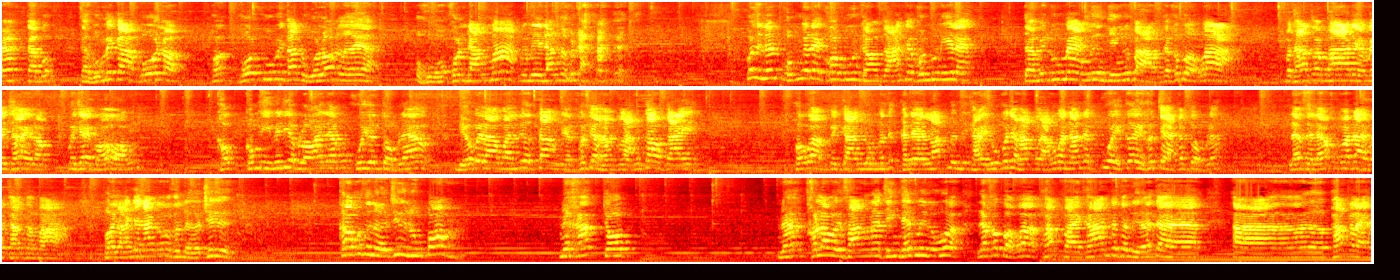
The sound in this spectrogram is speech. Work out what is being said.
นะแต่ผมแต่ผมไม่กล้าโพสหรอกเพราะโพสต์ปุ๊บไม่ทันหัวเร้อนเลยอะโอ้โห คนดังมากไม่ได้ดังธรรมดาเพราะฉะนั้นผมก็ได้ข้อมูลข่าวสารจากคนพวกนี้แหละ แต่ไม่รู้แม่งเรื่องจริงหรือเปล่า แต่เขาบอกว่าประธานสภาเนี่ยไม่ใช่หรอกไม่ใช่หมออ๋องเขาเขามีไม่เรียบร้อยแล้วเขาคุยกันจบแล้ว เดี๋ยวเวลาวันเลือกตั้งเนี่ยเขาจะหักหลังก้าวไกล เพราะว่าเป็นการลงคะแนนรับไม่มีใครรู้เขาจะหักหลังวันนั้นเนี่ยกล้วยเก้ยเขาแจกกันจบแล้ว แล้วเสร็จแล้วเขาก็ได้ประธานสภาพอหลังจากนั้นก็เสนอชื่อเขาก็เสนอชื่อลุงป้อมนะครับ จบนะเขาเล่าให้ฟังนะจริงเท็จไม่รู้อะแล้วเขาบอกว่าพักฝ่ายค้านก็จะเหลือแต่ อ่าพักอะไร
